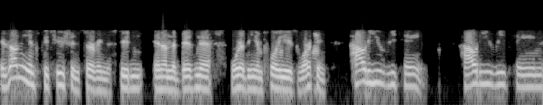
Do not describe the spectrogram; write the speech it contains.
is on the institution serving the student and on the business where the employee is working. How do you retain? How do you retain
